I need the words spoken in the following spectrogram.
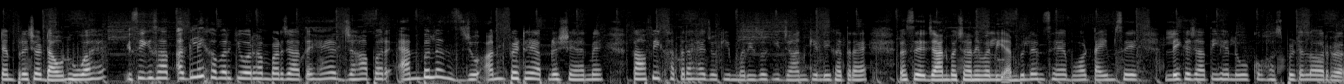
टेम्परेचर डाउन हुआ है। इसी के साथ अगली खबर की ओर हम बढ़ जाते हैं, जहाँ पर एंबुलेंस जो अनफिट है अपने शहर में, काफ़ी खतरा है, जो कि मरीजों की जान के लिए खतरा है। वैसे जान बचाने वाली एंबुलेंस है, बहुत टाइम से लेके जाती है लोगों को हॉस्पिटल और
